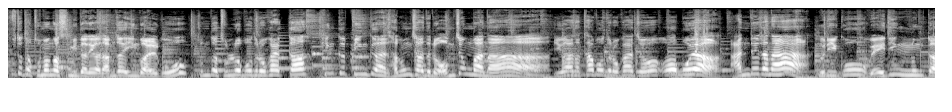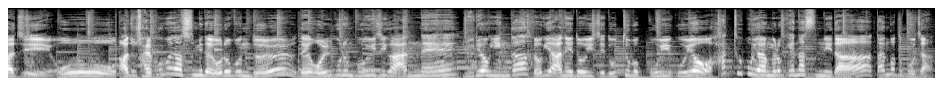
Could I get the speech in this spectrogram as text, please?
후다닥 도망갔습니다. 내가 남자인 거 알고. 좀 더 둘러보도록 할까? 핑크핑크한 자동차들 엄청 많아. 이거 하나 타보도록 하죠. 어 뭐야? 안 되잖아. 그리고 웨딩룸까지. 오 아주 잘 꾸며놨습니다 여러분들. 내 얼굴은 보이지가 않네. 유령인가? 여기 안에도 이제 노트북 보이고요. 하트 모양으로 해놨습니다. 딴 것도 보자.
